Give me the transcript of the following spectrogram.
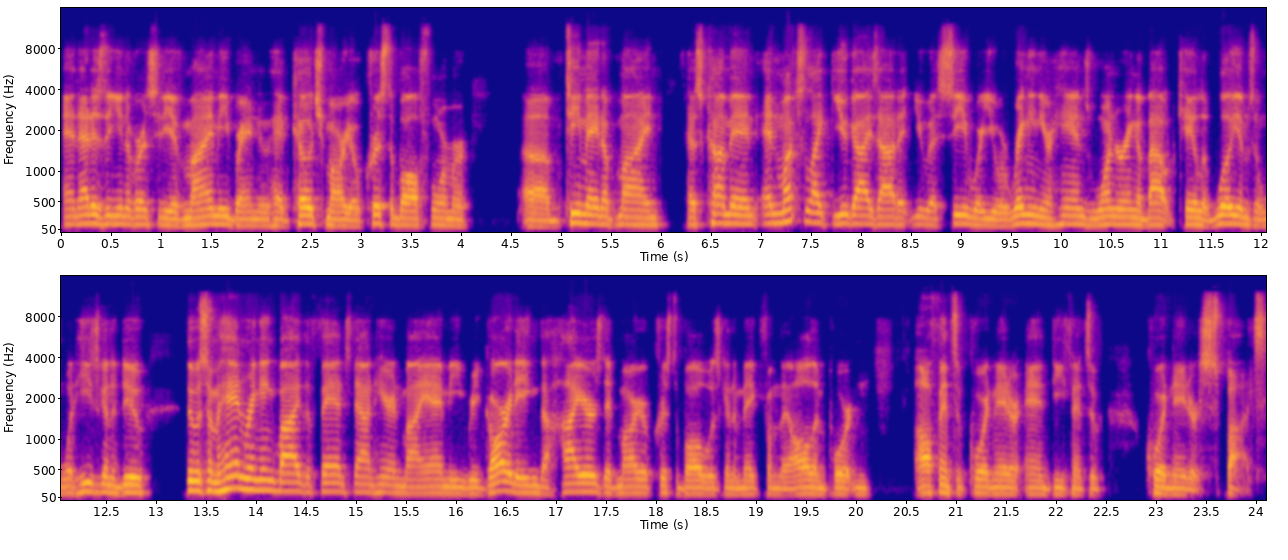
and that is the University of Miami. Brand new head coach Mario Cristobal, former um, teammate of mine, has come in. And much like you guys out at USC, where you were wringing your hands, wondering about Caleb Williams and what he's going to do, there was some hand wringing by the fans down here in Miami regarding the hires that Mario Cristobal was going to make from the all important offensive coordinator and defensive coordinator spots.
